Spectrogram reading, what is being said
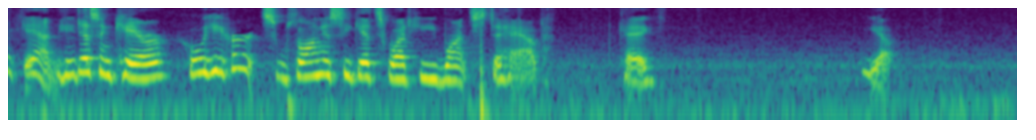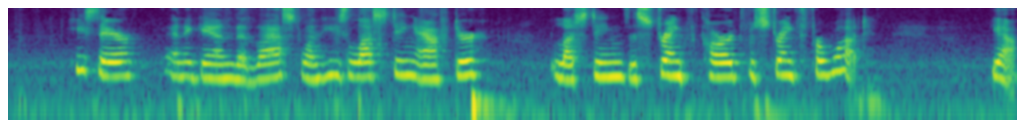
Again, he doesn't care who he hurts as long as he gets what he wants to have, okay? Yep. He's there. And again, the last one, he's lusting after, lusting the strength card for strength for what? Yeah,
